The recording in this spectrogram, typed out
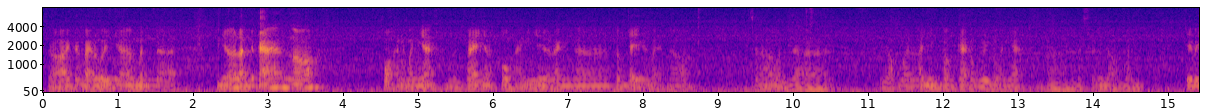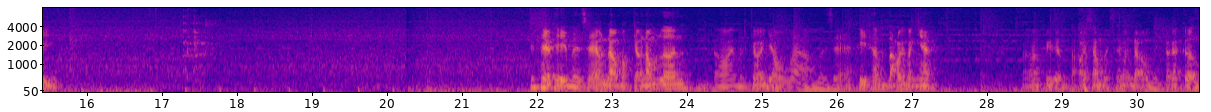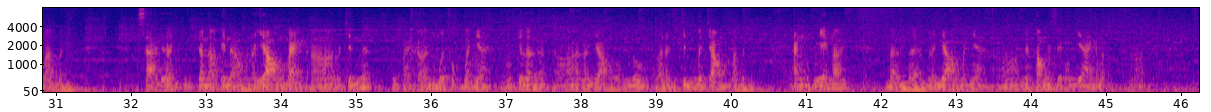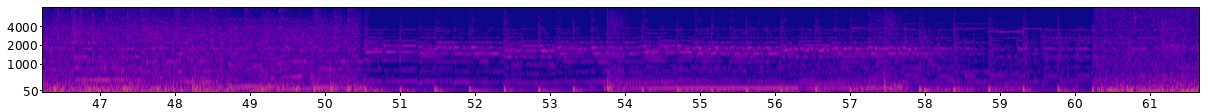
rồi các bạn lưu ý nha mình uh, nhớ làm cho cá nó khô hẳn các bạn nha. Mình rang cho nó khô hẳn giống như là rang uh, ờ, tôm cháy các bạn. Đó. Sau đó mình uh, lọc và lấy những con cá còn nguyên các bạn nha. À, mình sẽ bắt đầu mình chế biến. Tiếp theo thì mình sẽ bắt đầu bắt chảo nóng lên. Rồi mình cho dầu vào mình sẽ phi thơm tỏi các bạn nha. Đó, phi thơm tỏi xong mình sẽ bắt đầu mình cho cá cơm vào mình xào cho nó cho nó khi nào mà nó giòn các bạn đó nó chín á, cũng khoảng cỡ 10 phút bạn nha phút cái lên đó, đó nó giòn luôn luôn và nó chín bên trong mà mình ăn một giác nó mềm mềm nó giòn các bạn nha đó, nếu không nó sẽ còn dai các bạn đó.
